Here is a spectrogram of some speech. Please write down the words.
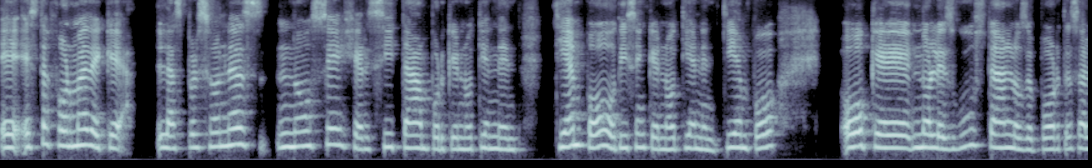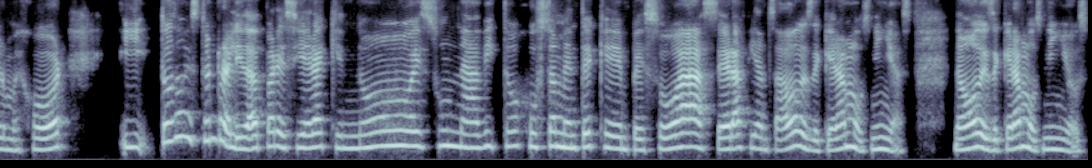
eh, esta forma de que las personas no se ejercitan porque no tienen tiempo o dicen que no tienen tiempo o que no les gustan los deportes a lo mejor. Y todo esto en realidad pareciera que no es un hábito justamente que empezó a ser afianzado desde que éramos niñas, ¿no? Desde que éramos niños.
